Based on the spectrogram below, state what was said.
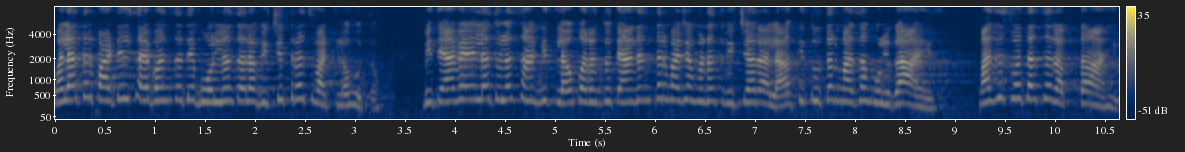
मला तर पाटील साहेबांचं ते बोलणं जरा विचित्रच वाटलं होतं. मी त्यावेळेला तुला सांगितलं परंतु त्यानंतर माझ्या मनात विचार आला की तू तर माझा मुलगा आहेस. माझं स्वतःचं रक्त आहे.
